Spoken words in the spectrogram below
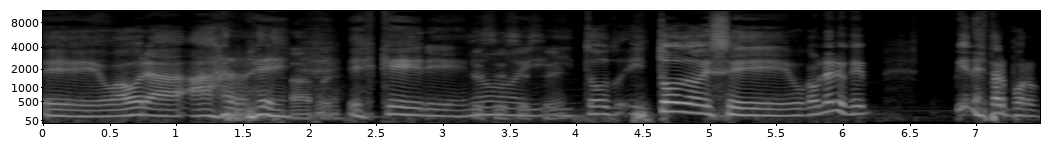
Eh, o ahora arre, Arre. esquere, Sí, ¿no? sí, sí, y, sí. y todo, y todo ese vocabulario que viene a estar por,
